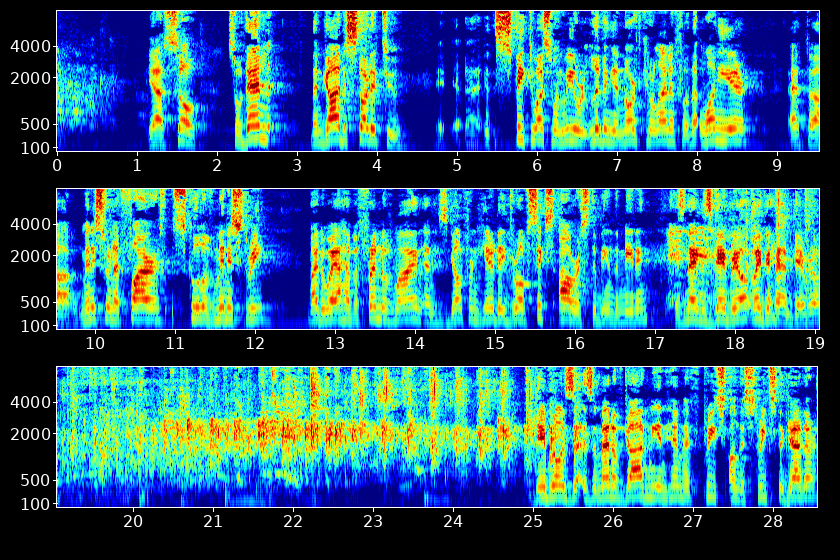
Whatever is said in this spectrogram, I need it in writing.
yeah, so, so then, then God started to uh, speak to us when we were living in North Carolina for that one year at uh, ministering at Fire School of Ministry. By the way, I have a friend of mine and his girlfriend here. They drove six hours to be in the meeting. His name is Gabriel. Wave your hand, Gabriel. Gabriel is a, is a, man of God. Me and him have preached on the streets together,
